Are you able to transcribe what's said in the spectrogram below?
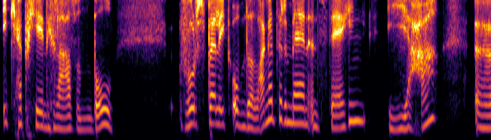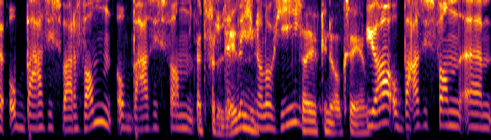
ik heb geen glazen bol. Voorspel ik op de lange termijn een stijging? Ja. Uh, op basis waarvan? Op basis van het verleden, de technologie. Zou je kunnen ook zeggen. Ja, op basis van, um,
